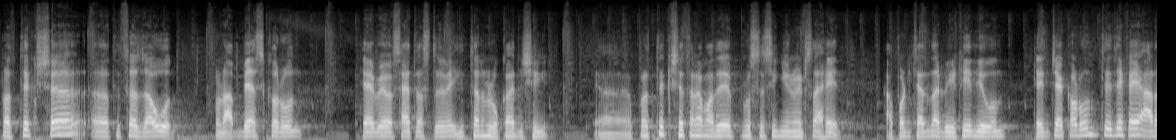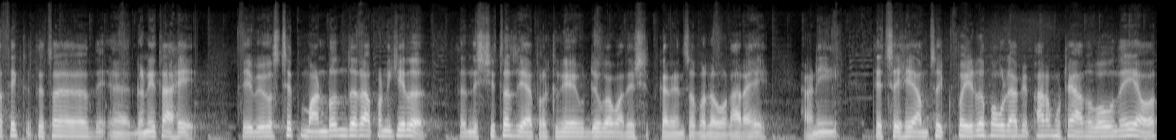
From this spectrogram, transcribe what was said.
प्रत्यक्ष तिथं जाऊन थोडा अभ्यास करून त्या व्यवसायात असलेल्या इतर लोकांशी प्रत्येक क्षेत्रामध्ये प्रोसेसिंग युनिट्स आहेत. आपण त्यांना भेटी देऊन त्यांच्याकडून ते जे काही आर्थिक त्याचं गणित आहे ते व्यवस्थित मांडून जर आपण केलं तर निश्चितच या प्रक्रिया उद्योगामध्ये शेतकऱ्यांचं भलं होणार आहे. आणि त्याचं हे आमचं एक पहिलं पाऊल आम्ही फार मोठ्या अनुभव नाही आहोत.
